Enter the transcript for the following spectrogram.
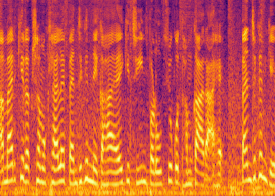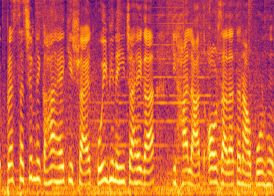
अमेरिकी रक्षा मुख्यालय पेंटागन ने कहा है कि चीन पड़ोसियों को धमका रहा है। पेंटागन के प्रेस सचिव ने कहा है कि शायद कोई भी नहीं चाहेगा कि हालात और ज़्यादा तनावपूर्ण हो।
